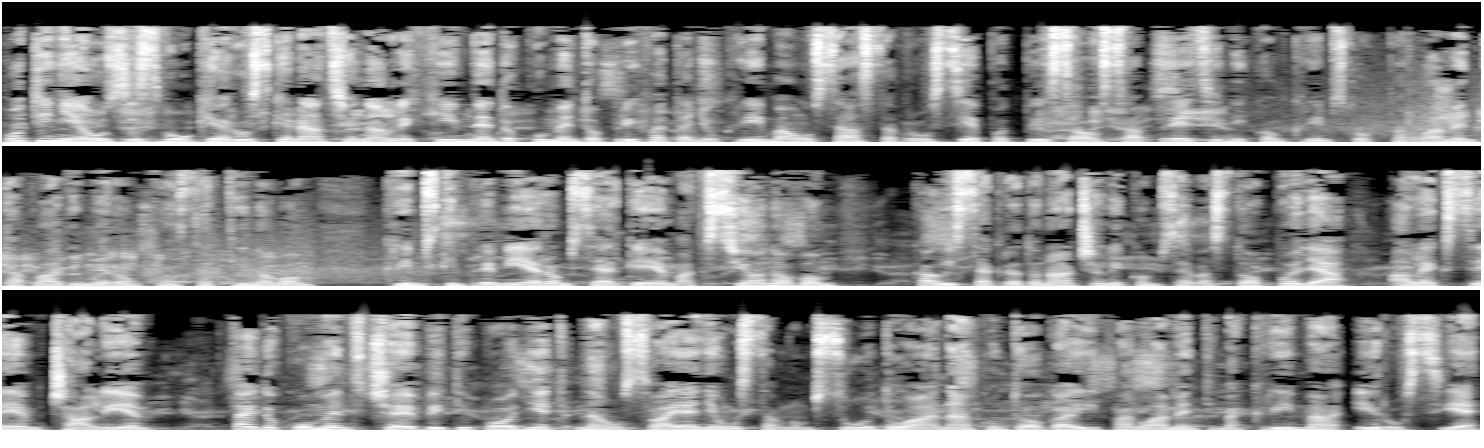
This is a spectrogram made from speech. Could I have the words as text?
Putin je uz zvuke ruske nacionalne himne dokument o prihvatanju Krima u sastav Rusije potpisao sa predsjednikom Krimskog parlamenta Vladimirom Konstantinovom, krimskim premijerom Sergejem Aksionovom, kao i sa gradonačelnikom Sevastopolja Aleksejem Čalijem. Taj dokument će biti podnijet na usvajanje Ustavnom sudu, a nakon toga i parlamentima Krima i Rusije.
